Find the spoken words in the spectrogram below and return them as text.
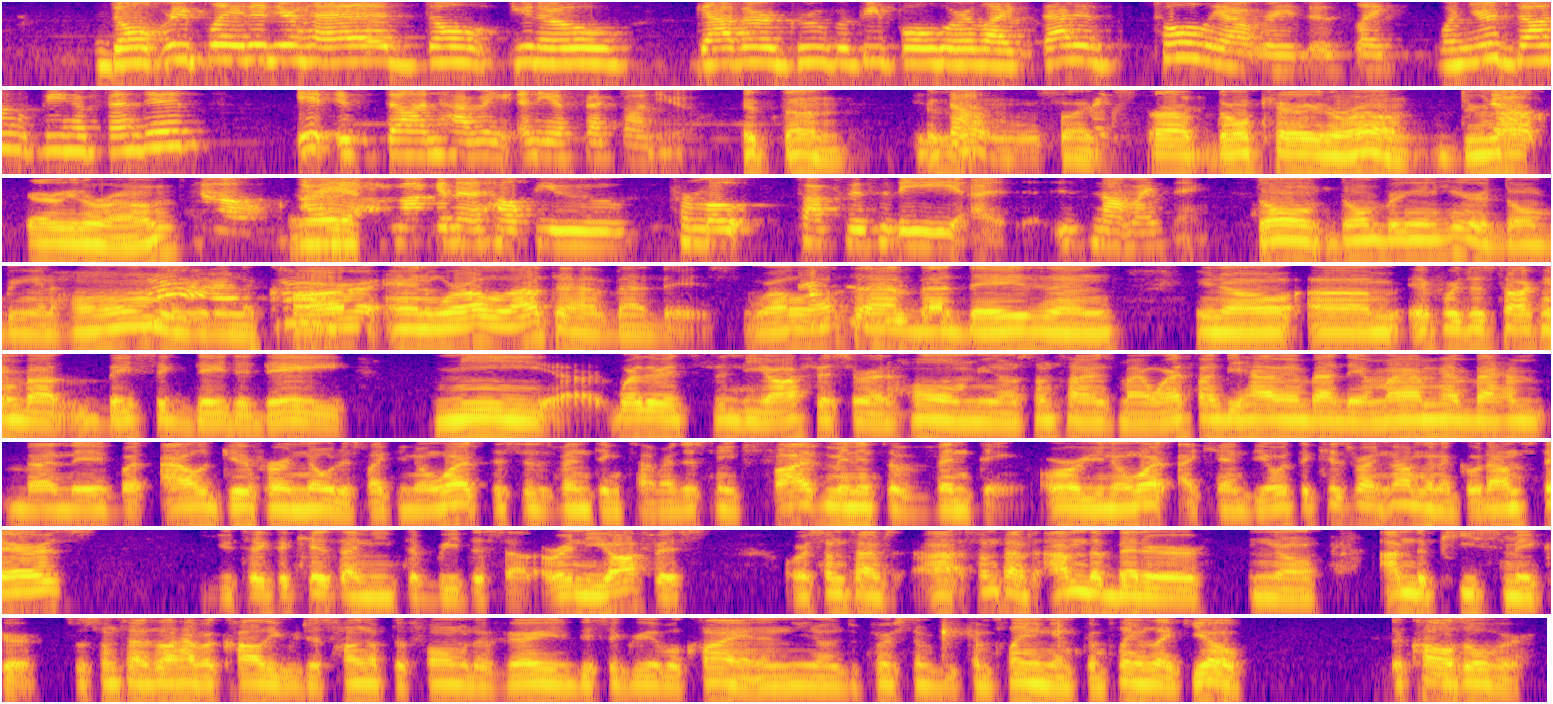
don't replay it in your head. Don't, you know, gather a group of people who are like, that is totally outrageous. Like, when you're done being offended, it is done having any effect on you. It's done. It's, it's done. done. It's like, stop. Don't carry it around. Do no. not carry it around. No, I, I'm not going to help you promote toxicity. It's not my thing. Don't don't bring it here. Don't bring it home. Yeah. Leave it in the car. And we're all allowed to have bad days. We're all allowed Absolutely. to have bad days. And you know, um, if we're just talking about basic day to day, me, whether it's in the office or at home, you know, sometimes my wife might be having a bad day or my mom have a bad day, but I'll give her notice. Like, you know what? This is venting time. I just need five minutes of venting. Or, you know what? I can't deal with the kids right now. I'm going to go downstairs. You take the kids. I need to breathe this out. Or in the office, or sometimes, uh, sometimes I'm the better, you know, I'm the peacemaker. So sometimes I'll have a colleague who just hung up the phone with a very disagreeable client, and you know, the person will be complaining and complaining like, "Yo, the call's over."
